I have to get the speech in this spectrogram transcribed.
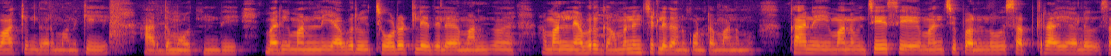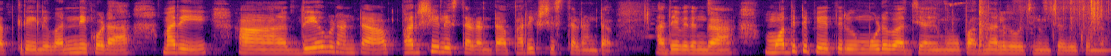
వాక్యం ద్వారా మనకి అర్థమవుతుంది. మరి మనల్ని ఎవరు చూడట్లేదులే మన మనల్ని ఎవరు గమనించట్లేదు అనుకుంటాం మనము. కానీ మనం చేసే మంచి పనులు సత్క్రయాలు సత్క్రియలు ఇవన్నీ కూడా మరి దేవుడంట పరిశీలిస్తాడంట పరీక్షిస్తాడంట. అదేవిధంగా మొదటి పేతురు మూడవ అధ్యాయము పద్నాలుగో వచనం చదువుకుందాం.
